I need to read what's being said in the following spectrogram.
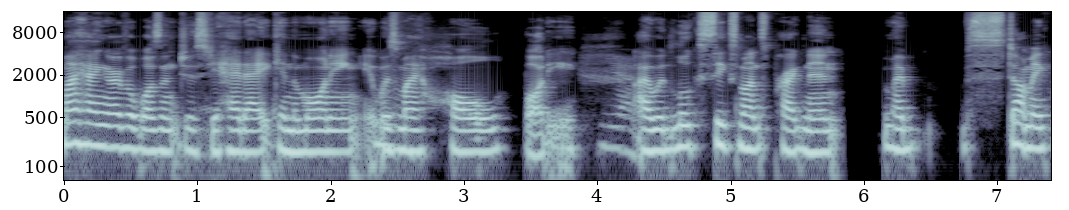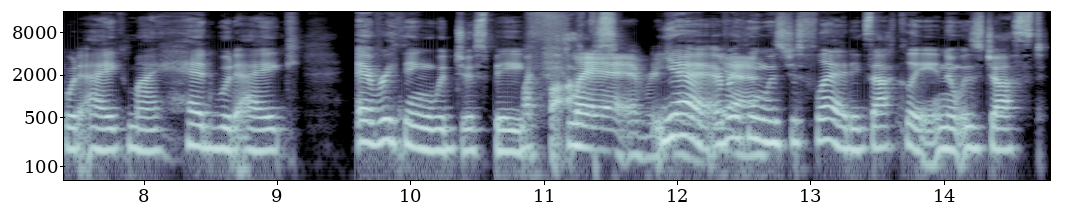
my hangover wasn't just your headache in the morning, it was my whole body. Yeah. I would look six months pregnant. My stomach would ache. My head would ache. Everything would just be like fucked. flare everything. Yeah, everything was just flared. Exactly. And it was just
